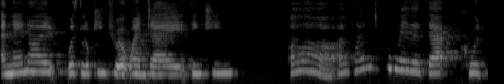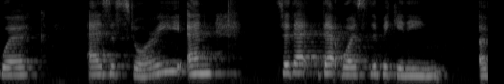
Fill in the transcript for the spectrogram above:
and then I was looking through it one day thinking, oh, I wonder whether that could work as a story. And so that that was the beginning of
